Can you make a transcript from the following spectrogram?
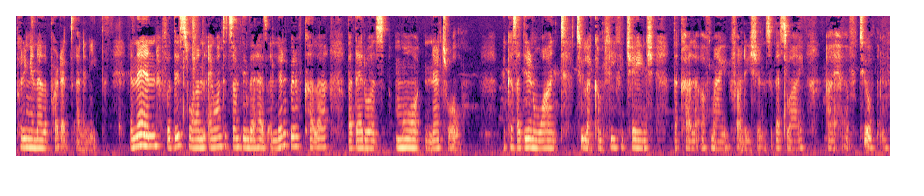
putting another product underneath. And then for this one i wanted something that has a little bit of color but that was more natural because i didn't want to like completely change the color of my foundation. So that's why i have two of them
